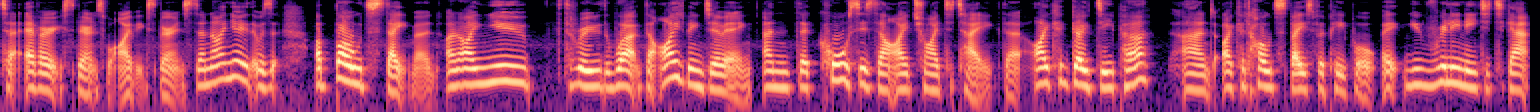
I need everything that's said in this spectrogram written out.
to ever experience what I've experienced. And I knew there was a bold statement, and I knew through the work that I'd been doing and the courses that I tried to take that I could go deeper and I could hold space for people. It, you really needed to get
